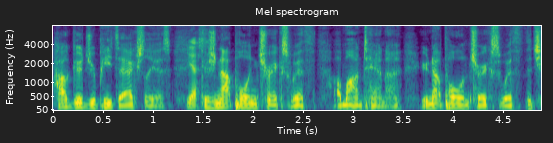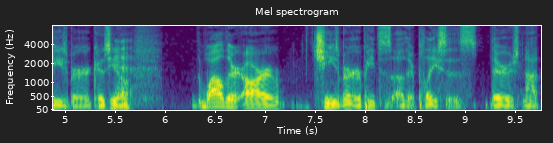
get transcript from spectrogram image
how good your pizza actually is. Yes. because you're not pulling tricks with a Montana. You're not pulling tricks with the cheeseburger because you know. While there are cheeseburger pizzas other places, there's not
